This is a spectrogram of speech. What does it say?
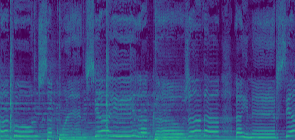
la conseqüència causa de la inèrcia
